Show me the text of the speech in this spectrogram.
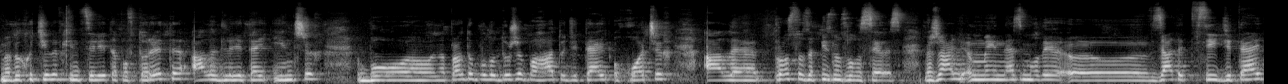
ми би хотіли в кінці літа повторити, але для дітей інших, бо направду було дуже багато дітей охочих, але просто запізно зголосились. На жаль, ми не змогли е, взяти всіх дітей,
